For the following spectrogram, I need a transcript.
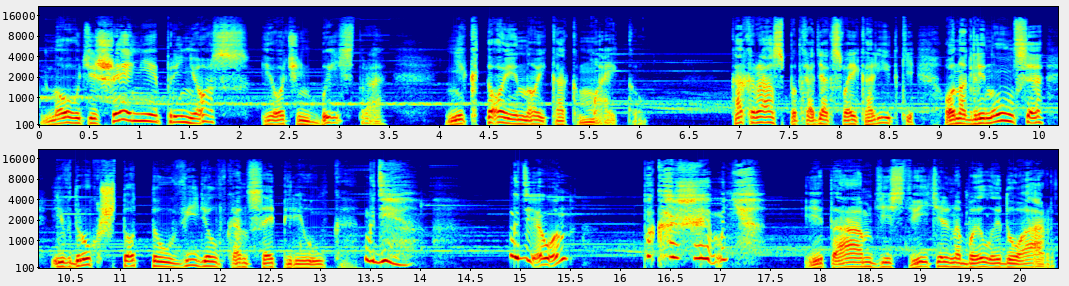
Но утешение принес, и очень быстро, никто иной, как Майкл. Как раз, подходя к своей калитке, он оглянулся и вдруг что-то увидел в конце переулка. Где? Где он? Покажи мне. И там действительно был Эдуард.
